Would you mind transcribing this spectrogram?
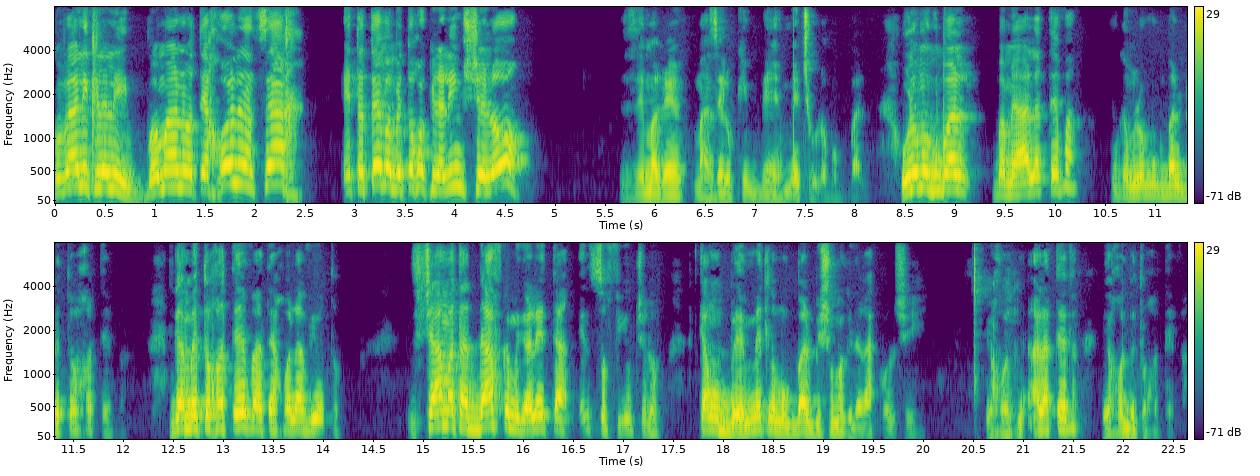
קובע לי כללים, ואומר לנו, אתה יכול לנצח את הטבע בתוך הכללים שלו? זה מראה מה זה אלוקים באמת שהוא לא מוגבל. הוא לא מוגבל במעל הטבע, הוא גם לא מוגבל בתוך הטבע. גם בתוך הטבע אתה יכול להביא אותו. שם אתה דווקא מגלה את האינסופיות שלו, כמה הוא באמת לא מוגבל בשום הגדרה כלשהי. יכול להיות מעל הטבע, ויכול להיות בתוך הטבע.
